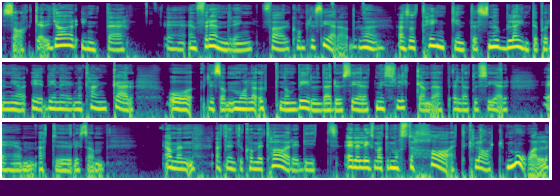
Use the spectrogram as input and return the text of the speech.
saker. Gör inte eh, en förändring för komplicerad. Nej. Alltså tänk inte, snubbla inte på dina, e- dina egna tankar och liksom måla upp någon bild där du ser ett misslyckande att, eller att du ser ehm, att du liksom Ja, men att du inte kommer ta dig dit. Eller liksom att du måste ha ett klart mål.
